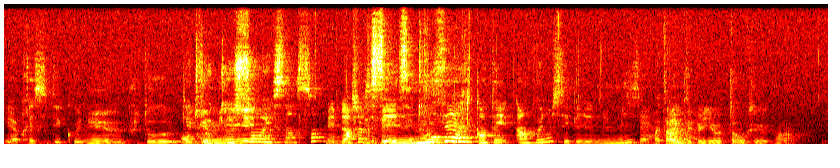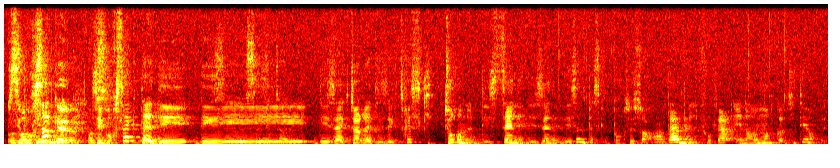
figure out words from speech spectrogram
Et après, si t'es connu, euh, plutôt quelques Entre milliers. 200 et 500 Mais bien sûr, c'est payé une misère. Quand t'es inconnu, c'est payé une misère. Attends, t'es payé autant que. enfin, C'est pour, ça que, c'est pour ça que t'as des, Ça des, des acteurs et des actrices qui tournent des scènes et des scènes et des scènes. Parce que pour que ce soit rentable, il faut faire énormément de quantité en fait.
